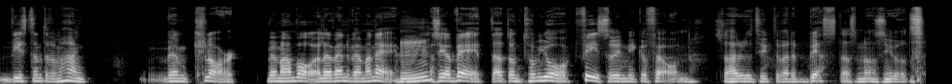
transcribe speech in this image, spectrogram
visste inte vem han, vem Clark vem han var, eller jag vet inte vem han är. Mm. Alltså jag vet att om Tom York fiser i en mikrofon så hade du tyckt det var det bästa som någonsin gjorts.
